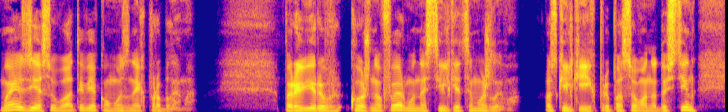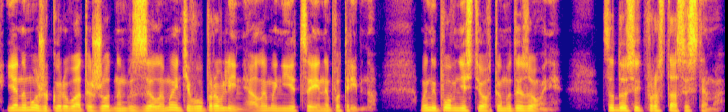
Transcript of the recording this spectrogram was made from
Маю з'ясувати, в якому з них проблема. Перевірив кожну ферму, настільки це можливо. Оскільки їх припасовано до стін, я не можу керувати жодним з елементів управління, але мені це і не потрібно. Вони повністю автоматизовані. Це досить проста система.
